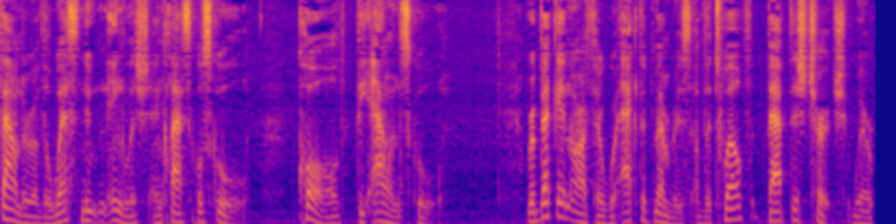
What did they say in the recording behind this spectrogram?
founder of the West Newton English and Classical School, called the Allen School. Rebecca and Arthur were active members of the 12th Baptist Church, where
